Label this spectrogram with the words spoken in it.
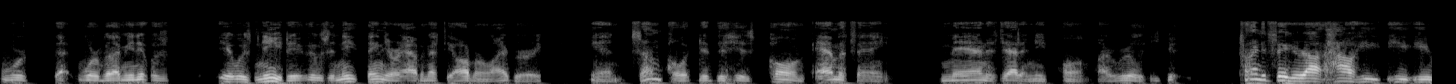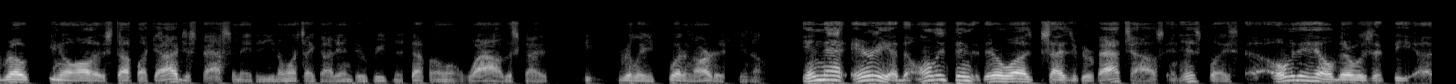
were that were, but I mean, it was it was neat. It, it was a neat thing they were having at the Auburn Library. And some poet did the, his poem Amithaine. Man, is that a neat poem? I really trying to figure out how he, he, he wrote, you know, all his stuff like that. I was just fascinated, you know, once I got into reading his stuff, I went, wow, this guy, he really, what an artist, you know. In that area, the only thing that there was besides the Gravatt's house in his place, uh, over the hill, there was a, the, uh,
